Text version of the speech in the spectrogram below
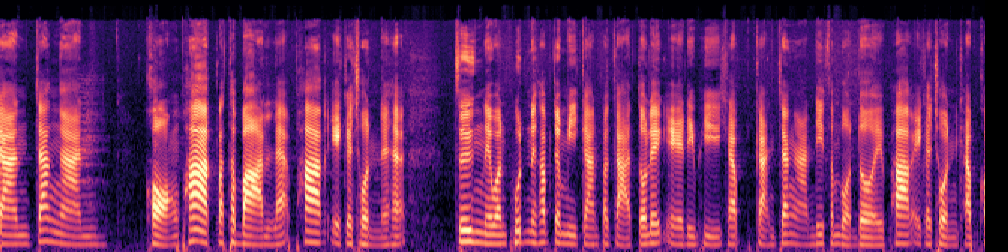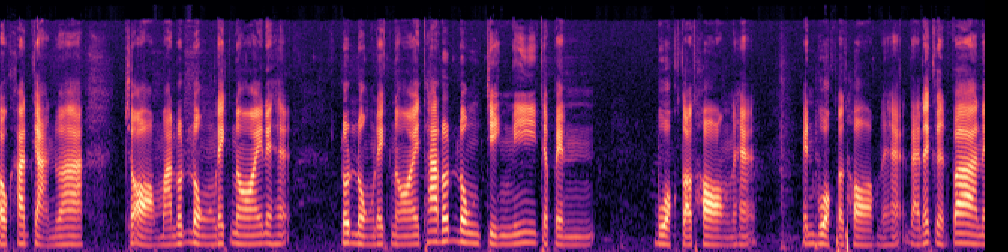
การจ้างงานของภาครัฐบาลและภาคเอกชนนะฮะซึ่งในวันพุธนะครับจะมีการประกาศตัวเลข ADP ครับการจ้างงานที่สำรวจโดยภาคเอกชนครับเขาคาดการณ์ว่าจะออกมาลดลงเล็กน้อยนะฮะ ลดลงเล็กน้อย ถ้าลดลงจริงนี่จะเป็นบวกต่อทองนะฮะ เป็นบวกต่อทองนะฮะ แต่ถ้าเกิดว่าใน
